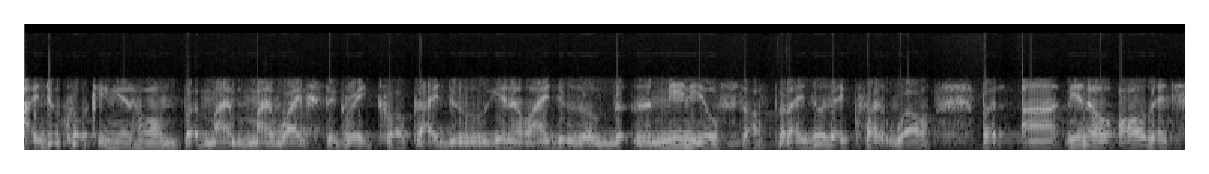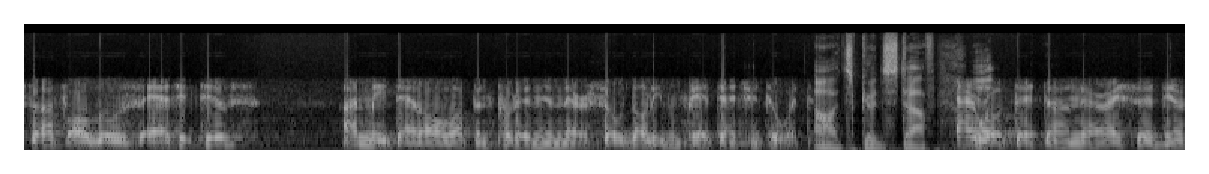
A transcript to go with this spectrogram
I do cooking at home, but my my wife's the great cook. I do, you know, I do the the, the menial stuff, but I do that quite well. But uh, you know, all that stuff, all those adjectives I made that all up and put it in there, so don't even pay attention to it. Oh, it's good stuff. I well, wrote that down there. I said, you know,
